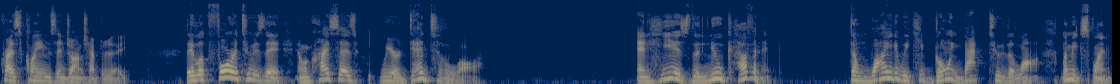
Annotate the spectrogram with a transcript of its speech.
Christ claims in John chapter 8. They look forward to his day. And when Christ says, We are dead to the law, and he is the new covenant, then why do we keep going back to the law? Let me explain.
